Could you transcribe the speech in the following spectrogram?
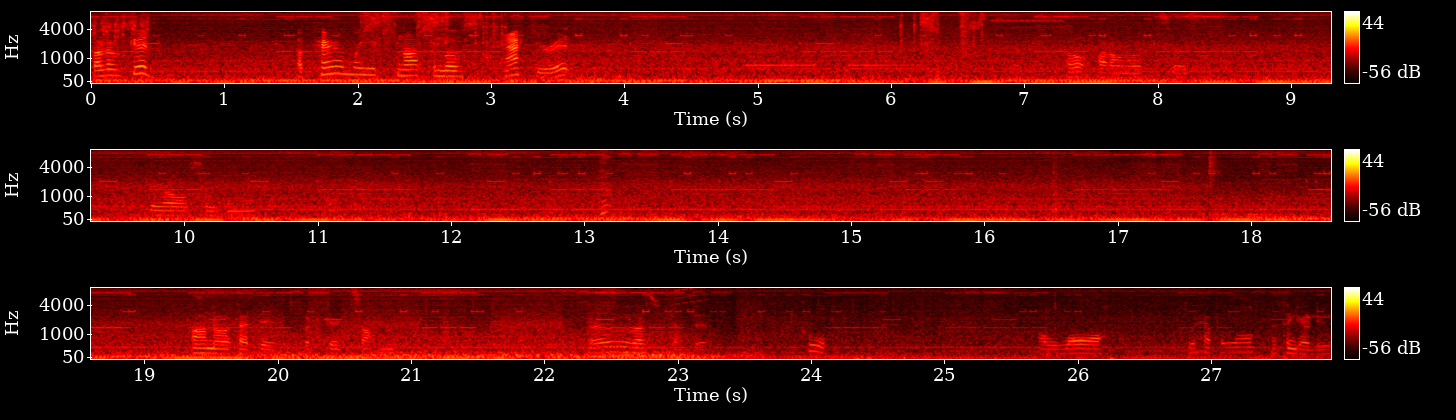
thought it was good. Apparently it's not the most accurate. Oh, I don't know what it says. They're also doing... I don't know what that did, but it did something. Oh, that's what that did. Cool. A law. Do I have a law? I think I do.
